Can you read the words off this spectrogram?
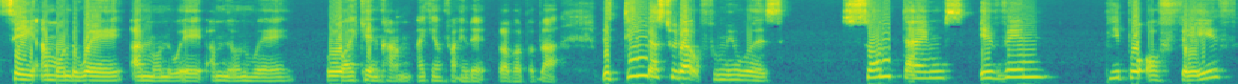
saying I'm on the way, I'm on the way, I'm on the way. Oh, I can come, I can find it, blah blah blah blah. The thing that stood out for me was sometimes even people of faith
